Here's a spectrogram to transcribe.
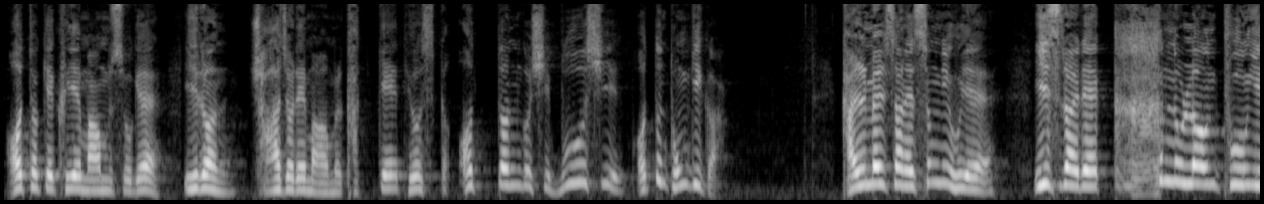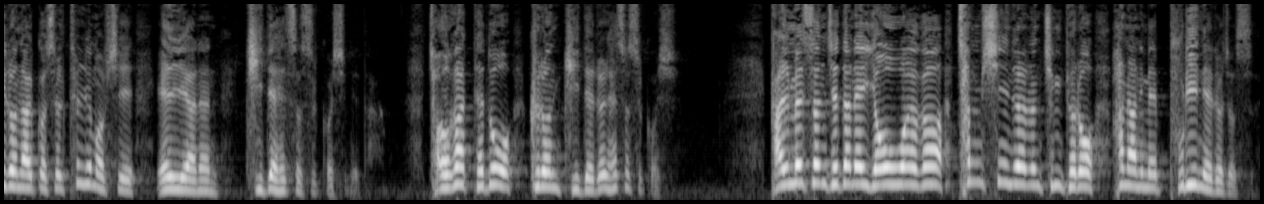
어떻게 그의 마음속에 이런 좌절의 마음을 갖게 되었을까? 어떤 것이 무엇이 어떤 동기가 갈멜산의 승리 후에 이스라엘에 큰 놀라운 부흥이 일어날 것을 틀림없이 엘리야는 기대했었을 것입니다. 저 같아도 그런 기대를 했었을 것이. 갈멜산 재단의 여호와가 참신이라는 증표로 하나님의 불이 내려졌어요.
